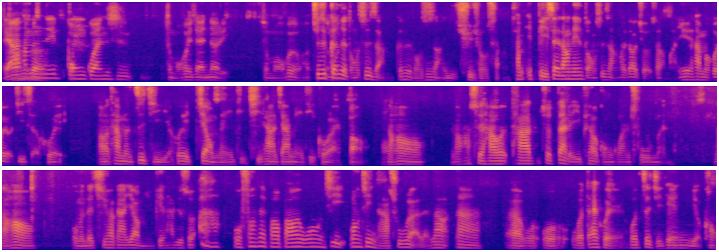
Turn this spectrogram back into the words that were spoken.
等下他们那公关是怎么会在那里？怎么会有？就是跟着董事长，跟着董事长一起去球场。他们比赛当天，董事长会到球场嘛？因为他们会有记者会，然后他们自己也会叫媒体，其他家媒体过来报，然后，然后所以他会他就带了一票公关出门，然后。我们的计划跟他要名片，他就说啊，我放在包包，忘记忘记拿出来了。那那呃，我我我待会或这几天有空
